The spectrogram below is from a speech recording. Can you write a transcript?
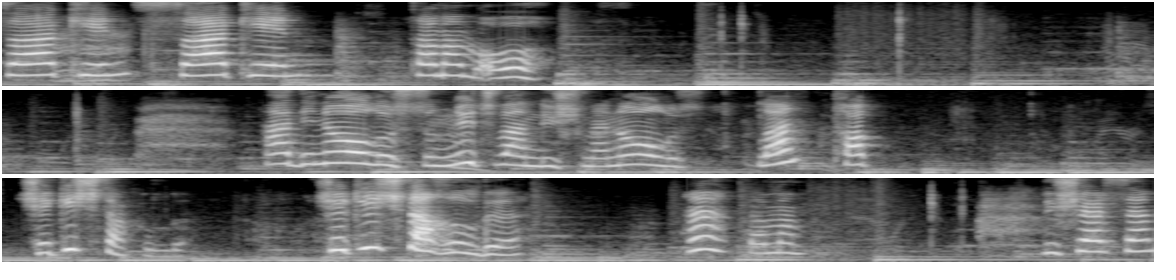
Sakin, sakin. Tamam oh. Hadi ne olursun lütfen düşme ne olursun. Lan tak. Çekiç takıldı. Çekiç takıldı. Heh tamam. Düşersem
